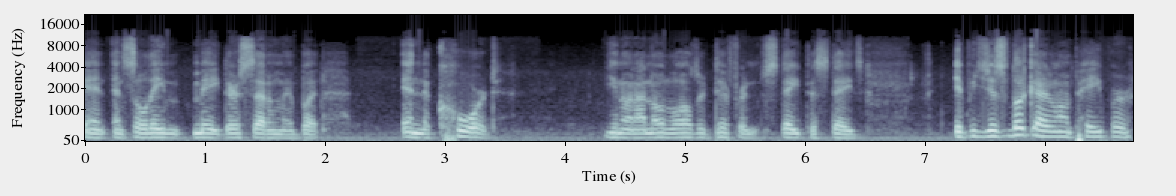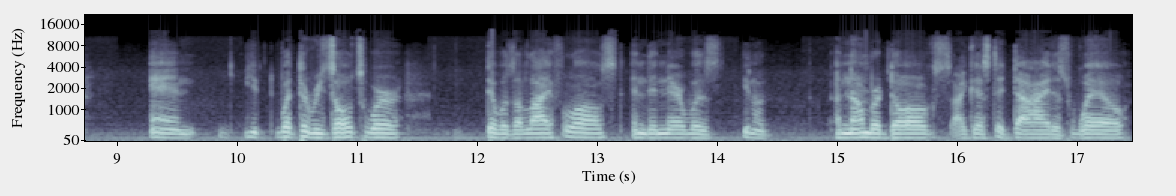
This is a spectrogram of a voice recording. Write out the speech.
and and so they made their settlement. But in the court you know, and I know laws are different state to states. If you just look at it on paper and you, what the results were, there was a life lost, and then there was, you know, a number of dogs, I guess, that died as well.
